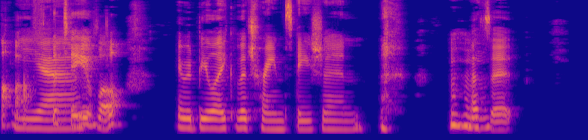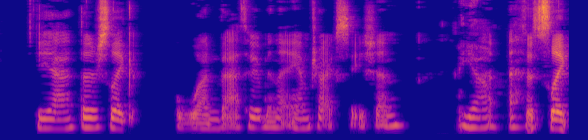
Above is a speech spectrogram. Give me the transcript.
off Yeah. the table. It would be like the train station. Mhm. That's it. yeah, there's like one bathroom in the Amtrak station. Yeah. It's like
